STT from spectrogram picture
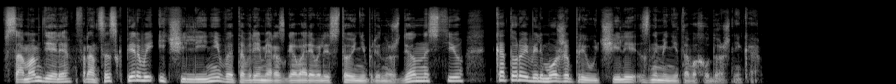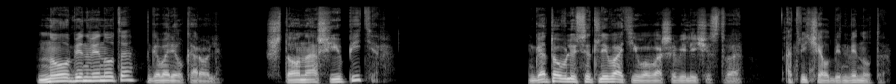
В самом деле, Франциск I и Челлини в это время разговаривали с той непринужденностью, которой вельможи приучили знаменитого художника. «Ну, Бенвенуто», — говорил король, — «что наш Юпитер?» Готовлюсь отливать его, ваше величество, отвечал Бенвенуто.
